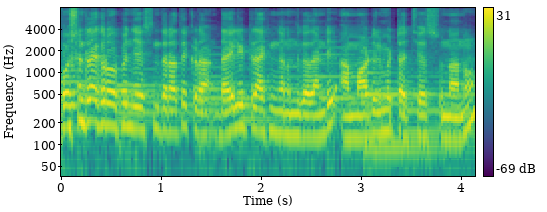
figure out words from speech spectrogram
పోషన్ ట్రాకర్ ఓపెన్ చేసిన తర్వాత ఇక్కడ డైలీ ట్రాకింగ్ అని ఉంది కదండి ఆ మాడ్యూల్ మీద టచ్ చేస్తున్నాను.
